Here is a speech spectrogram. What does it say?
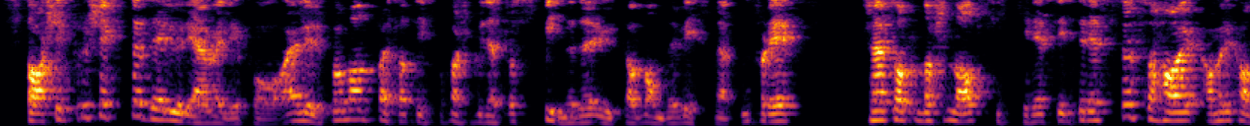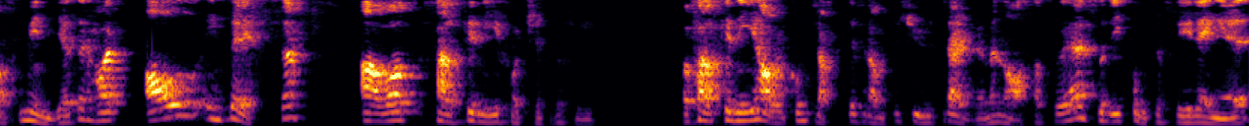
Starship-prosjektet, det lurer jeg veldig på. Og jeg lurer på om man på et eller annet tidspunkt kanskje blir nødt til å spinne det ut av den andre virksomheten. fordi fra et sånt nasjonalt sikkerhetsinteresse så har amerikanske myndigheter har all interesse av at Falcon 9 fortsetter å fly. Og Falcon 9 har vel kontrakter fram til 2030 med NASA, tror jeg, så de kommer til å fly lenge,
